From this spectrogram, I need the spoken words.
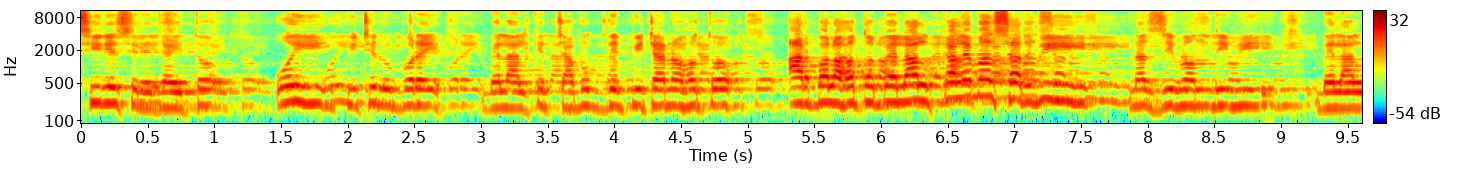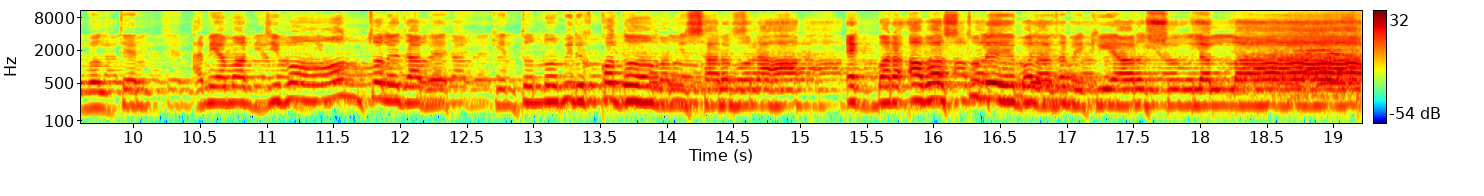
সিরে সিরে যাইতো। ওই পিঠের উপরে বেলালকে চাবুক দিয়ে পিটানো হতো। আর বলা হতো, বেলাল, কালেমা সারবি না জীবন দিবি? বেলাল বলতেন, আমি আমার জীবন চলে যাবে, কিন্তু নবীর কদম আমি সারব না। একবার আওয়াজ তুলে বলা যাবে কি আর আল্লাহ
